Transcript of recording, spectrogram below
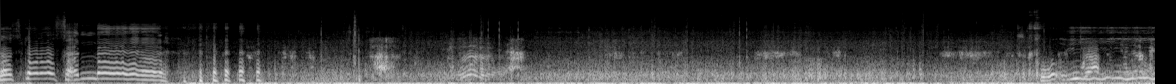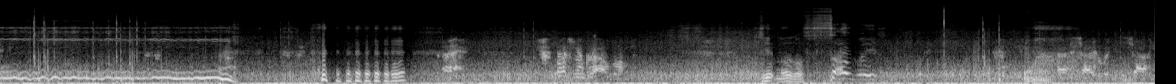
Just gonna send it. Yeah. What's your problem? Getting a little sideways. Uh, sideways shots.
